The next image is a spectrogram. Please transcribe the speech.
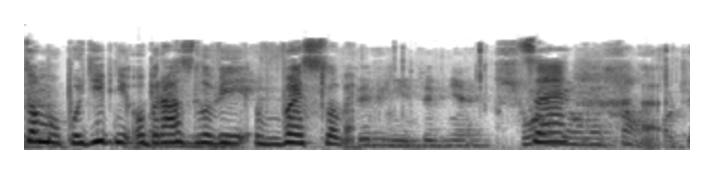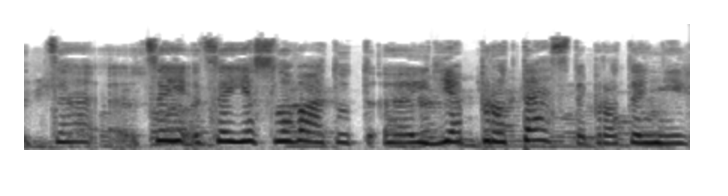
тому подібні образливі вислови. Це, це, це, це є слова. Тут е, є протести проти них,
